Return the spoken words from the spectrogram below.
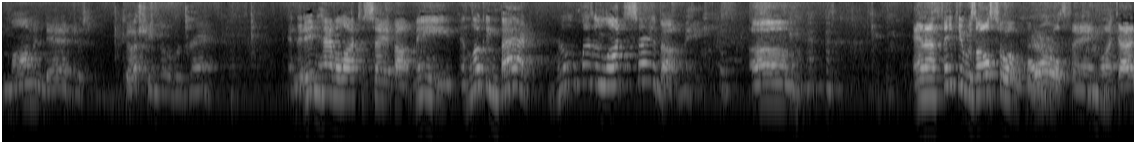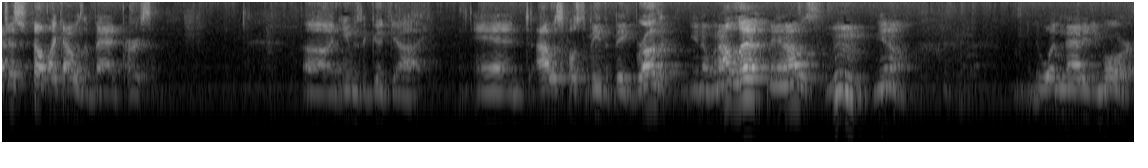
mom and dad just gushing over Grant. And they didn't have a lot to say about me. And looking back, really wasn't a lot to say about me. Um, and I think it was also a moral thing. Like, I just felt like I was a bad person. Uh, and he was a good guy and I was supposed to be the big brother. You know, when I left, man, I was, mm, you know, it wasn't that anymore.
